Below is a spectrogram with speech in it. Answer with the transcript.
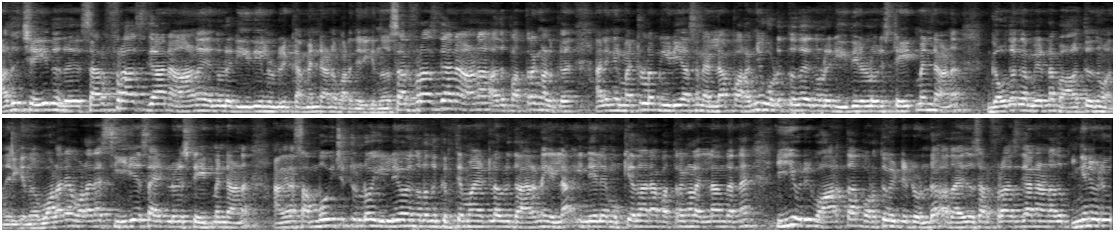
അത് ചെയ്തത് സർഫ്രാസ് ഖാൻ ആണ് എന്നുള്ള രീതിയിലുള്ള ഒരു കമന്റ് ആണ് പറഞ്ഞിരിക്കുന്നത്. സർഫ്രാസ് ഖാൻ ആണ് അത് പത്രങ്ങൾക്ക് അല്ലെങ്കിൽ മറ്റുള്ള മീഡിയാസിനെല്ലാം പറഞ്ഞു കൊടുത്തത് എന്നുള്ള രീതിയിലുള്ള ഒരു സ്റ്റേറ്റ്മെന്റ് ആണ് ഗൗതം ഗംഭീറിന്റെ ഭാഗത്ത് നിന്ന് വന്നിരിക്കുന്നത്. വളരെ വളരെ സീരിയസ് ആയിട്ടുള്ള ഒരു സ്റ്റേറ്റ്മെന്റ് ആണ്. അങ്ങനെ സംഭവിച്ചിട്ടുണ്ടോ ഇല്ലയോ എന്നുള്ളത് കൃത്യമായിട്ടുള്ള ഒരു ധാരണയില്ല. ഇന്ത്യയിലെ മുഖ്യധാരാ പത്രങ്ങളെല്ലാം തന്നെ ഈ ഒരു വാർത്ത പുറത്തുവിട്ടിട്ടുണ്ട്. അതായത് സർഫറാസ് ഖാൻ ആണ് അത് ഇങ്ങനെ ഒരു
